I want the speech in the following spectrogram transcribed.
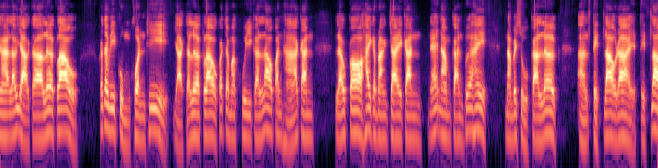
นะแล้วอยากจะเลิกเหล้าก็จะมีกลุ่มคนที่อยากจะเลิกเหล้าก็จะมาคุยกันเล่าปัญหากัน แล้วก็ให้กำลังใจกันแนะนำกันเพื่อให้นำไปสู่การเลิกติดเหล้าได้ ติดเหล้า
